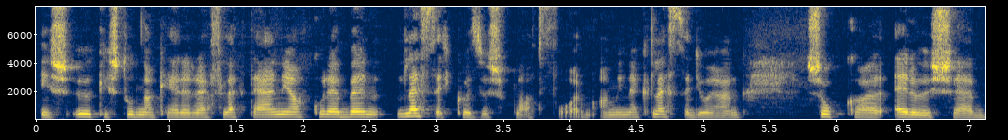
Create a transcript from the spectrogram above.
és ők is tudnak erre reflektálni, akkor ebben lesz egy közös platform, aminek lesz egy olyan sokkal erősebb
